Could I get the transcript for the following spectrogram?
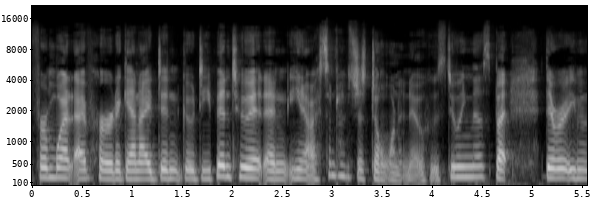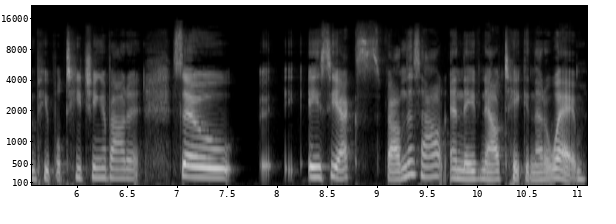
from what I've heard, again, I didn't go deep into it. And, you know, I sometimes just don't want to know who's doing this, but there were even people teaching about it. So ACX found this out and they've now taken that away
